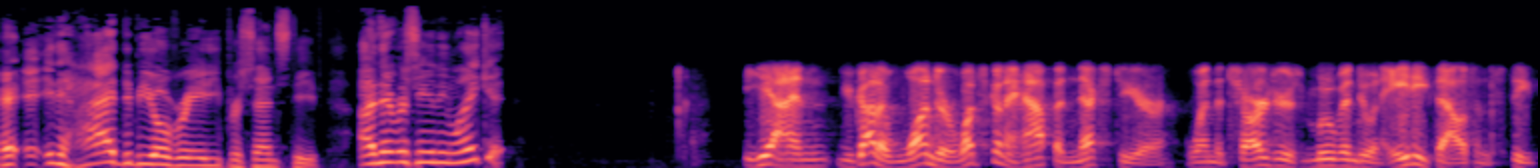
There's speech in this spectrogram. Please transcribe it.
It, had to be over 80%, Steve. I've never seen anything like it. Yeah, and you got to wonder what's going to happen next year when the Chargers move into an 80,000 seat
